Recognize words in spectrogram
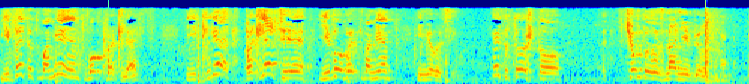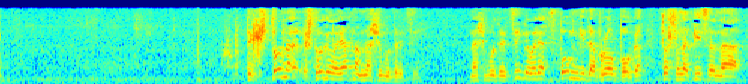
и в этот момент мог проклясть, и кля... проклятие его в этот момент имело силу. Это то, что в чем было знание Бирама. Так что, на, что говорят нам наши мудрецы? Наши мудрецы говорят, вспомни добро Бога, то, что написано в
